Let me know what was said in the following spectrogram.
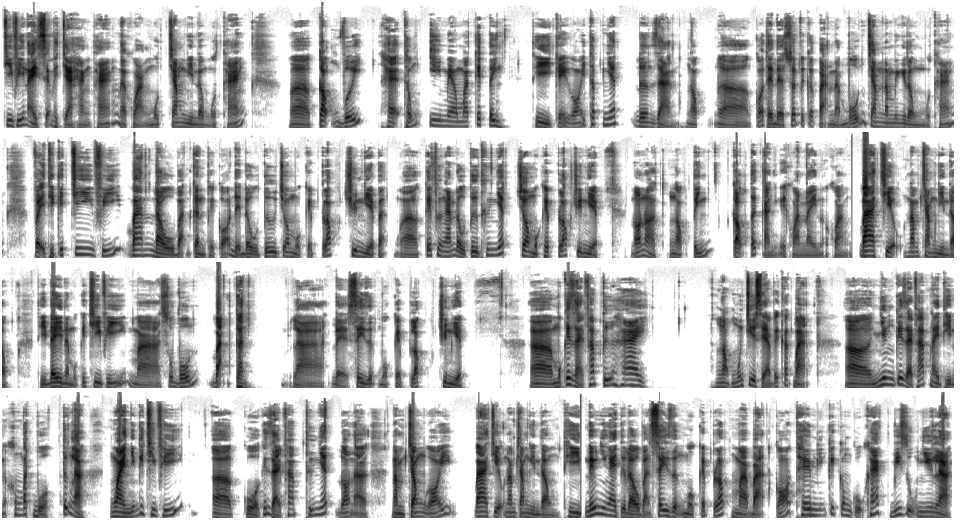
chi phí này sẽ phải trả hàng tháng là khoảng 100.000 đồng một tháng. À, cộng với hệ thống email marketing thì cái gói thấp nhất đơn giản Ngọc uh, có thể đề xuất với các bạn là 450 đồng một tháng. Vậy thì cái chi phí ban đầu bạn cần phải có để đầu tư cho một cái blog chuyên nghiệp á, uh, cái phương án đầu tư thứ nhất cho một cái blog chuyên nghiệp nó là Ngọc tính cộng tất cả những cái khoản này nó khoảng 3 triệu 500 nghìn đồng. Thì đây là một cái chi phí mà số vốn bạn cần là để xây dựng một cái blog chuyên nghiệp. À, một cái giải pháp thứ hai Ngọc muốn chia sẻ với các bạn à, nhưng cái giải pháp này thì nó không bắt buộc. Tức là ngoài những cái chi phí à, của cái giải pháp thứ nhất đó là nằm trong gói 3 triệu 500 nghìn đồng thì nếu như ngay từ đầu bạn xây dựng một cái blog mà bạn có thêm những cái công cụ khác ví dụ như là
